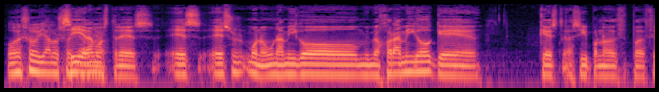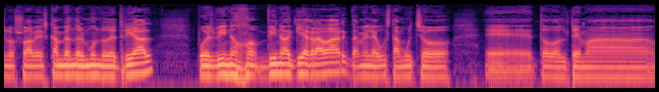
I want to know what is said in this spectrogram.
O eso ya lo Sí, éramos tres. Es, es, bueno, un amigo, mi mejor amigo que, que es así, por no decirlo suave, es campeón del mundo de trial, pues vino, vino aquí a grabar. También le gusta mucho eh, todo el tema,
